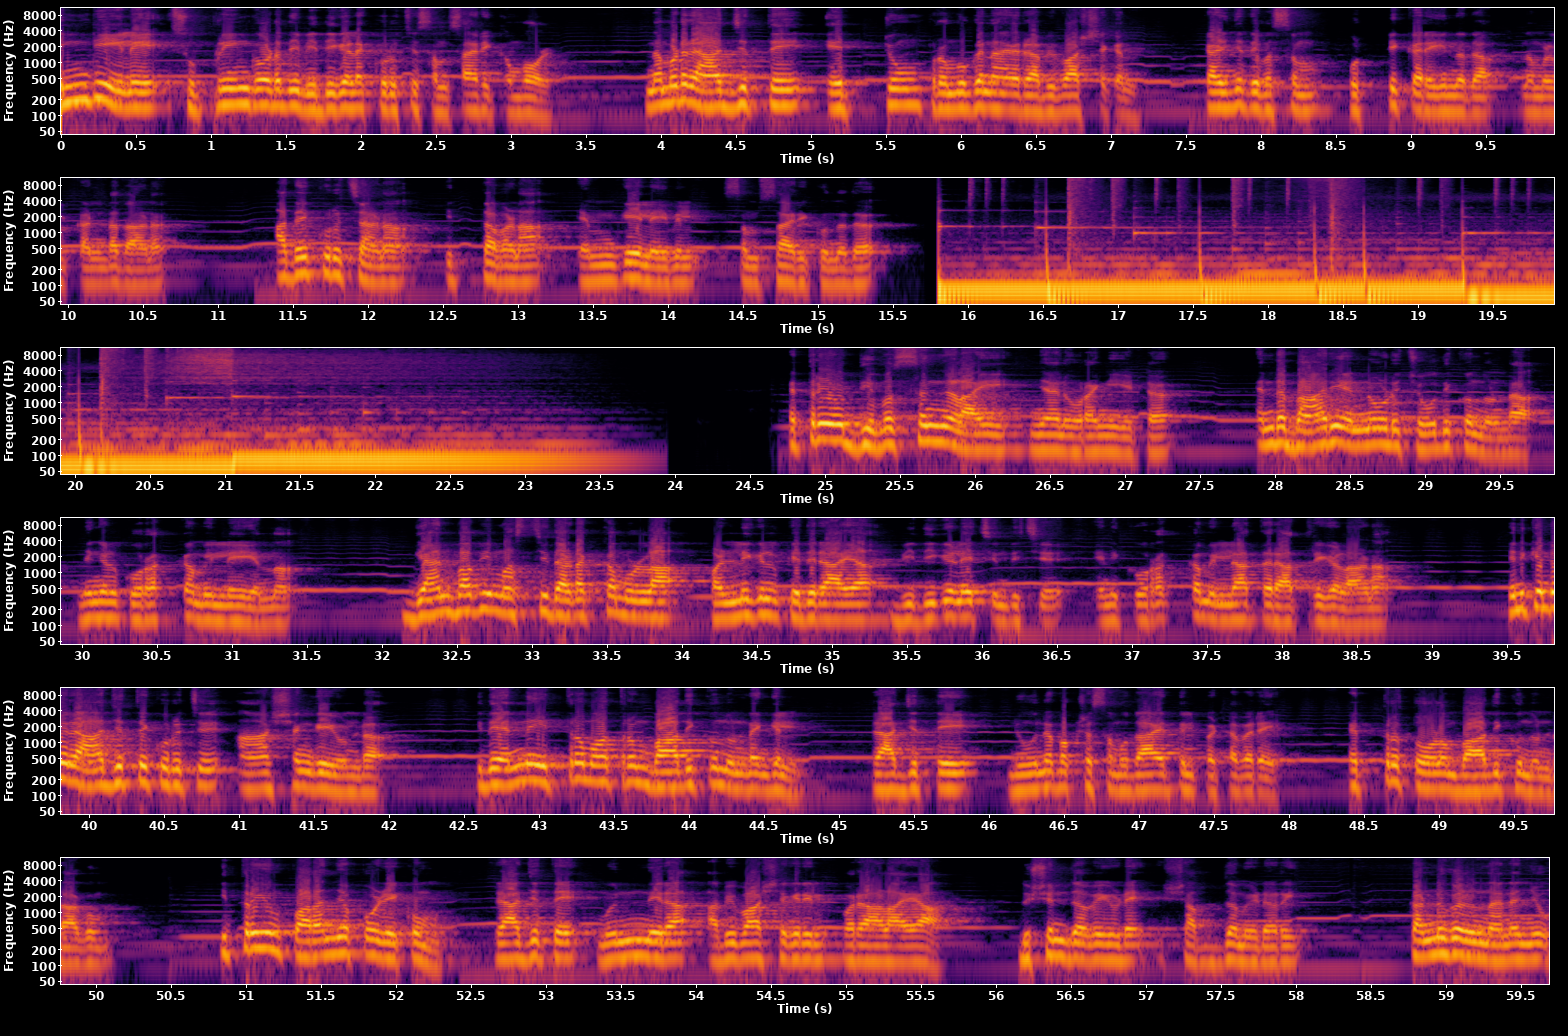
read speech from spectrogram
ഇന്ത്യയിലെ സുപ്രീം കോടതി വിധികളെക്കുറിച്ച് സംസാരിക്കുമ്പോൾ നമ്മുടെ രാജ്യത്തെ ഏറ്റവും പ്രമുഖനായ ഒരു അഭിഭാഷകൻ കഴിഞ്ഞ ദിവസം പൊട്ടിക്കരയുന്നത് നമ്മൾ കണ്ടതാണ്. അതേക്കുറിച്ചാണ് ഇത്തവണ എം കെ ലൈവിൽ സംസാരിക്കുന്നത്. എത്രയോ ദിവസങ്ങളായി ഞാൻ ഉറങ്ങിയിട്ട് എന്റെ ഭാര്യ എന്നോട് ചോദിക്കുന്നുണ്ട് നിങ്ങൾക്ക് ഉറക്കമില്ലേ എന്ന്. ഗ്യാൻബാബി മസ്ജിദ് അടക്കമുള്ള പള്ളികൾക്കെതിരായ വിധികളെ ചിന്തിച്ച് എനിക്ക് ഉറക്കമില്ലാത്ത രാത്രികളാണ്. എനിക്കെന്റെ രാജ്യത്തെക്കുറിച്ച് ആശങ്കയുണ്ട്. ഇത് എന്നെ ഇത്രമാത്രം ബാധിക്കുന്നുണ്ടെങ്കിൽ രാജ്യത്തെ ന്യൂനപക്ഷ സമുദായത്തിൽപ്പെട്ടവരെ എത്രത്തോളം ബാധിക്കുന്നുണ്ടാകും? ഇത്രയും പറഞ്ഞപ്പോഴേക്കും രാജ്യത്തെ മുൻനിര അഭിഭാഷകരിൽ ഒരാളായ ദുഷ്യന്ത് ദവയുടെ ശബ്ദമിടറി കണ്ണുകൾ നനഞ്ഞു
